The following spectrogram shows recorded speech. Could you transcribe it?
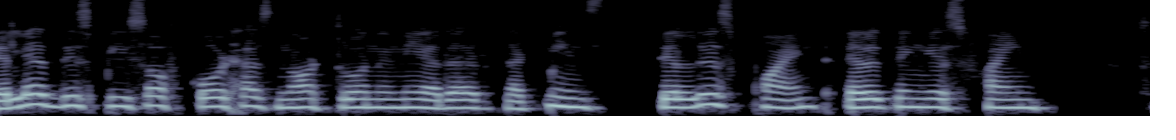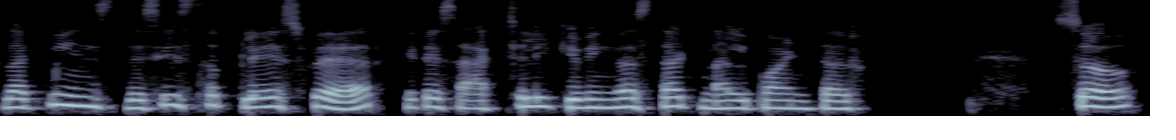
Earlier, this piece of code has not thrown any error. That means till this point, everything is fine. So that means this is the place where it is actually giving us that null pointer. So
